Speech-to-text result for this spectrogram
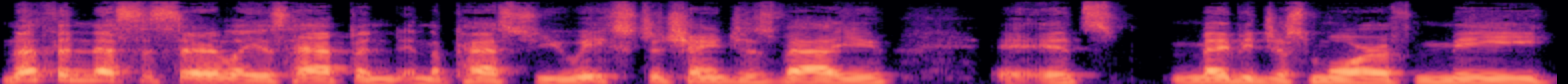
nothing necessarily has happened in the past few weeks to change his value. It's maybe just more of me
